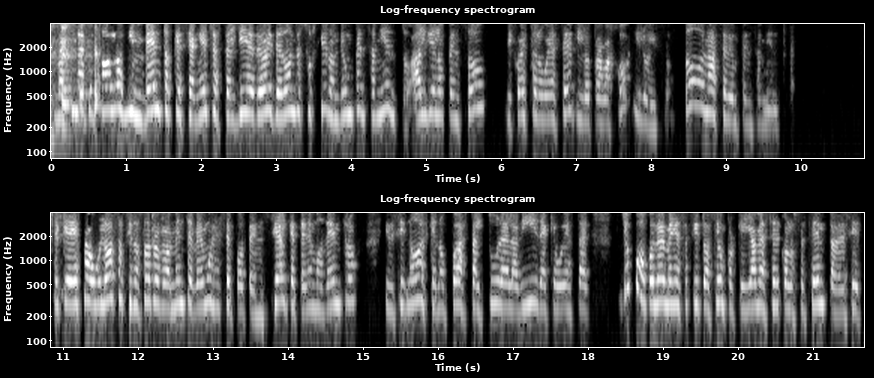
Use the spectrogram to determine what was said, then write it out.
Imagínate todos los inventos que se han hecho hasta el día de hoy, ¿de dónde surgieron? De un pensamiento. Alguien lo pensó, dijo esto lo voy a hacer, y lo trabajó y lo hizo. Todo nace de un pensamiento. Así que es fabuloso si nosotros realmente vemos ese potencial que tenemos dentro y decir, no, es que no puedo a esta altura de la vida, que voy a estar... Yo puedo ponerme en esa situación porque ya me acerco a los 60, decir,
